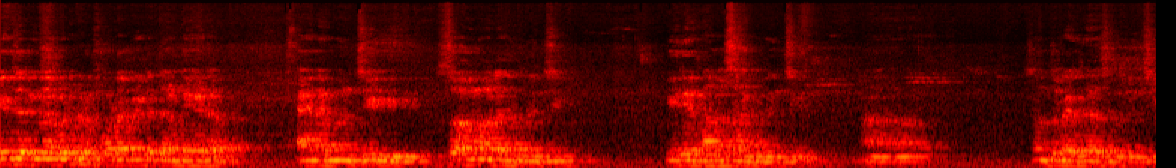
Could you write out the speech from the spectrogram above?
ఏం జరిగినా కూడా ఇక్కడ ఫోటో పెట్టి దండ వేయడం ఆయన గురించి సోహమహారాజ్ గురించి ఏరియా రామస్వామి గురించి సంతు రవిదాస్ గురించి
